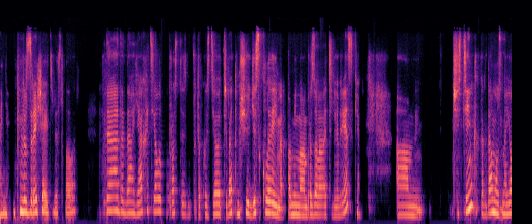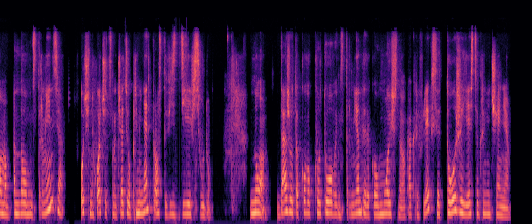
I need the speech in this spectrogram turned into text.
Аня, возвращаю тебе слово. Да, да, да. Я хотела просто такой сделать ребятам еще и дисклеймер, помимо образовательной врезки. Частенько, когда мы узнаем о новом инструменте, очень хочется начать его применять просто везде и всюду. Но даже у такого крутого инструмента и такого мощного, как рефлексия, тоже есть ограничения,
